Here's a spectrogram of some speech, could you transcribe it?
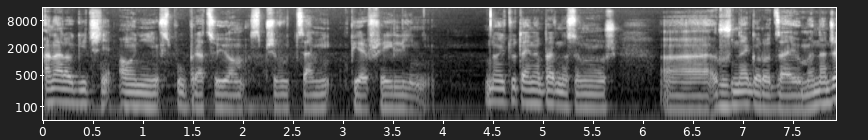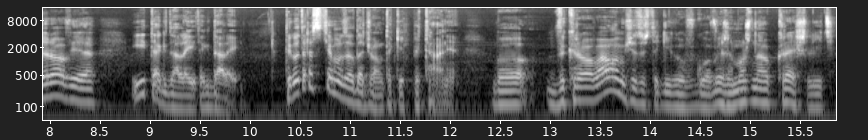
analogicznie oni współpracują z przywódcami pierwszej linii. No i tutaj na pewno są już e, różnego rodzaju menadżerowie i tak dalej, i tak dalej. Tylko teraz chciałbym zadać Wam takie pytanie, bo wykreowało mi się coś takiego w głowie, że można określić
